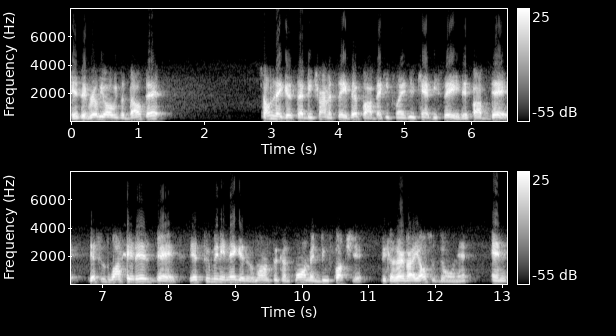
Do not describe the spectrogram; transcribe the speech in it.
Is it really always about that? Some niggas that be trying to save hip hop, that keep playing, you can't be saved. Hip hop's dead. This is why it is dead. There's too many niggas that willing to conform and do fuck shit because everybody else is doing it. And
